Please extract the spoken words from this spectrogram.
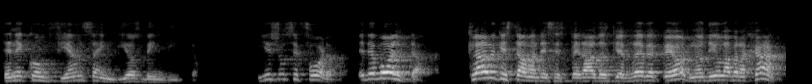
Tener confianza en Dios bendito. Y ellos se fueron. Y de vuelta. Claro que estaban desesperados, que el Rebe peor, no dio la braja.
